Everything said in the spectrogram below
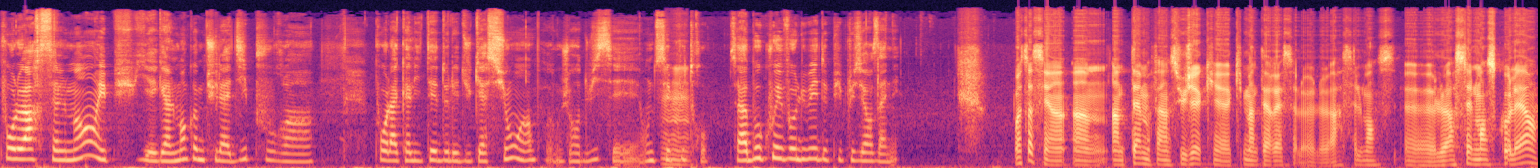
pour le harcèlement et puis également, comme tu l'as dit, pour pour la qualité de l'éducation. hein. Aujourd'hui, c'est on ne sait Mhm. plus trop. Ça a beaucoup évolué depuis plusieurs années. Moi, ça, c'est un, un- un thème, enfin un sujet qui, qui m'intéresse, le, le harcèlement, euh, le harcèlement scolaire,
